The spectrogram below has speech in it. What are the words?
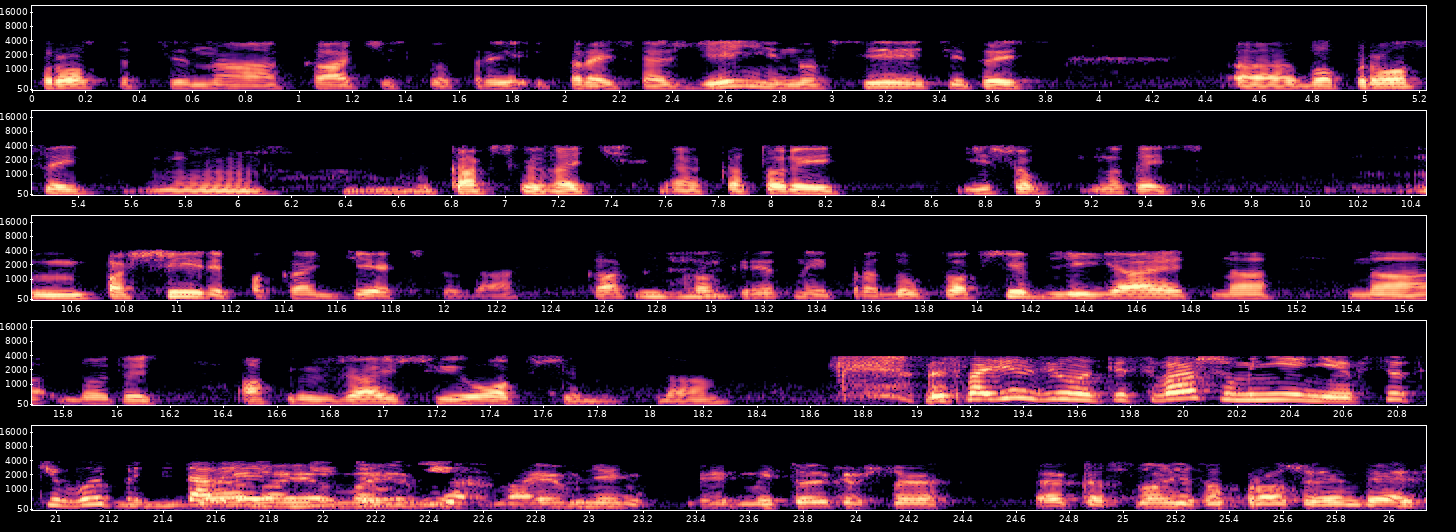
просто цена, качество, происхождение, но все эти, то есть э, вопросы, как сказать, э, которые еще, ну то есть пошире по контексту, да, как mm-hmm. конкретный продукт вообще влияет на, на, ну, то есть окружающую общину, да. Господин Зеленатис, ваше мнение, все-таки вы представляете да, мое, других. Мое, мое мнение, мы только что э, коснулись вопроса НДС.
